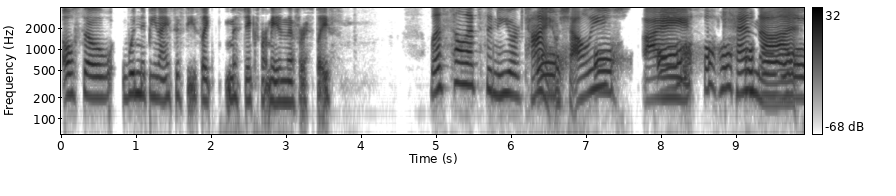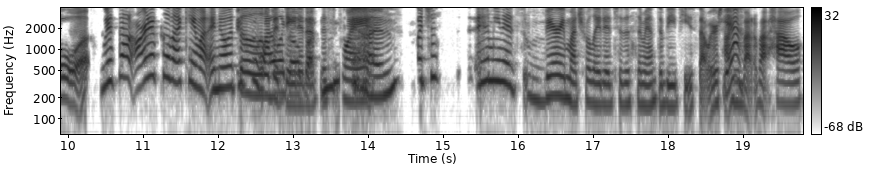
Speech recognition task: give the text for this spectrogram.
also, wouldn't it be nice if these like mistakes weren't made in the first place? Let's tell that to the New York Times, Oh, shall we? Oh, I oh, cannot. with that article that came out. I know it's, It's a little while bit ago, dated at this point, man. but just I mean, it's very much related to the Samantha Bee piece that we were talking Yeah. about about how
